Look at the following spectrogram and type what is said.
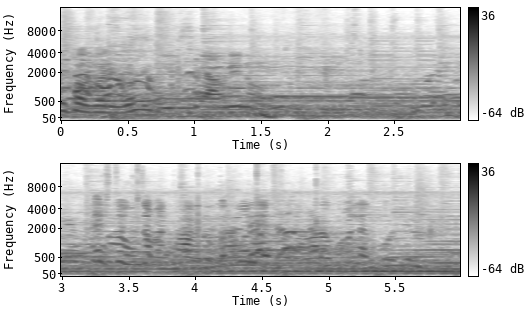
दुःख गरेको? 不过来，不过来，过来。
